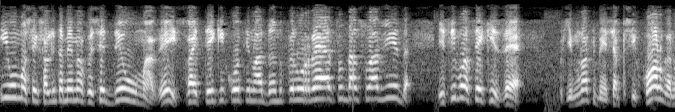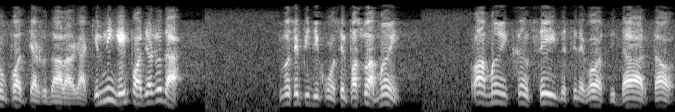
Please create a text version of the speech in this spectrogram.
E o homossexualismo também é a mesma coisa. Você deu uma vez, vai ter que continuar dando pelo resto da sua vida. E se você quiser, porque note bem, se a psicóloga não pode te ajudar a largar aquilo, ninguém pode ajudar. Se você pedir conselho para sua mãe, ó oh, mãe, cansei desse negócio de dar tal,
